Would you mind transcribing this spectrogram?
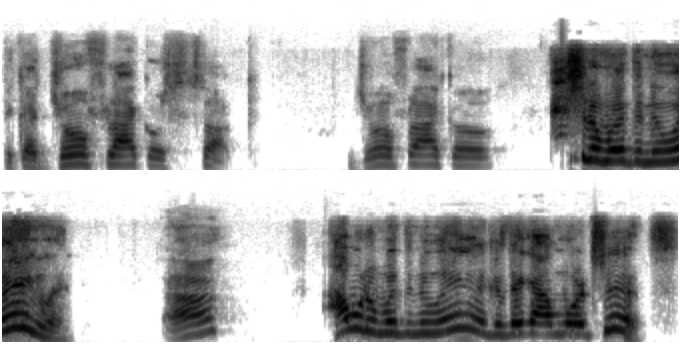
because Joe Flacco sucked. Joe Flacco. He should have went to New England. Huh? I would have went to New England because they got more chips.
